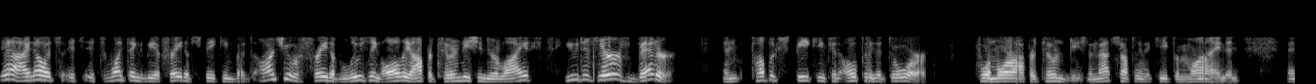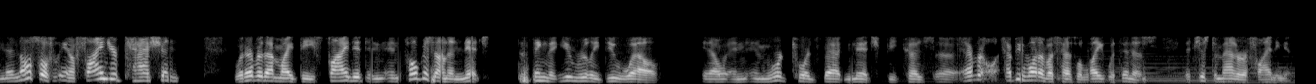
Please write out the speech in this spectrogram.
Yeah, I know it's it's it's one thing to be afraid of speaking, but aren't you afraid of losing all the opportunities in your life? You deserve better, and public speaking can open the door for more opportunities, and that's something to keep in mind. And and then also, you know, find your passion, whatever that might be. Find it and, and focus on a niche the thing that you really do well, you know, and, and work towards that niche because uh, every every one of us has a light within us. It's just a matter of finding it.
